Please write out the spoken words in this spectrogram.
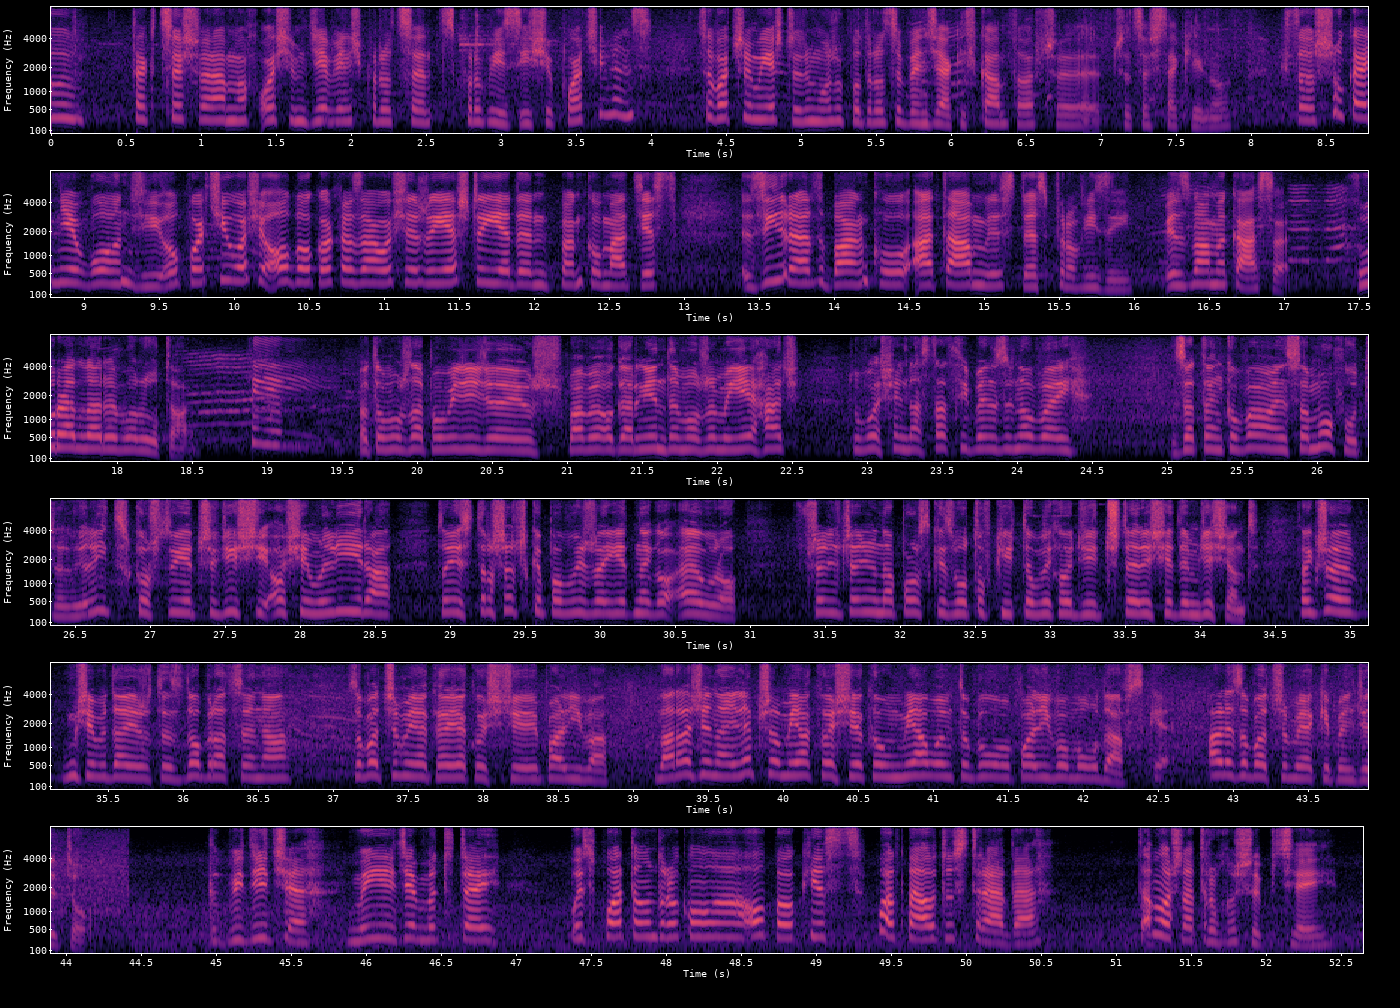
tak coś w ramach 8-9% z prowizji się płaci, więc zobaczymy jeszcze, może po drodze będzie jakiś kantor czy, czy coś takiego. Kto szuka, nie błądzi. Opłaciło się obok, okazało się, że jeszcze jeden bankomat jest z Irat banku, a tam jest bez prowizji, więc mamy kasę. Hura dla rewoluta. No to można powiedzieć, że już mamy ogarnięte, możemy jechać. Tu właśnie na stacji benzynowej zatankowałem samochód. Litr kosztuje 38 lira, to jest troszeczkę powyżej 1 euro. W przeliczeniu na polskie złotówki to wychodzi 4,70. Także mi się wydaje, że to jest dobra cena. Zobaczymy jaka jakość e, paliwa. Na razie najlepszą jakość jaką miałem to było paliwo mołdawskie. Ale zobaczymy jakie będzie tu. Widzicie, my jedziemy tutaj jest płatną drogą, a obok jest płatna autostrada. To można trochę szybciej.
